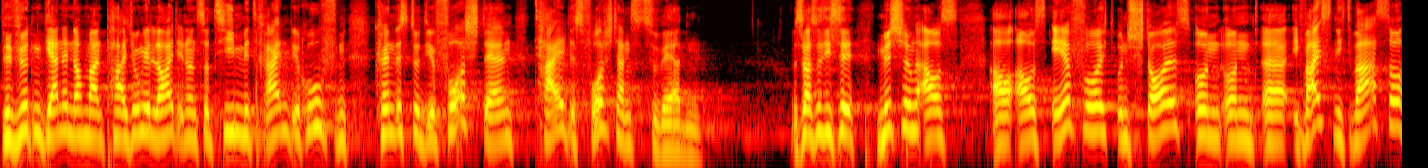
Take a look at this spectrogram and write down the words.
Wir würden gerne noch mal ein paar junge Leute in unser Team mit reinberufen. Könntest du dir vorstellen, Teil des Vorstands zu werden? Es war so diese Mischung aus, aus Ehrfurcht und Stolz und, und äh, ich weiß nicht, war es so.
